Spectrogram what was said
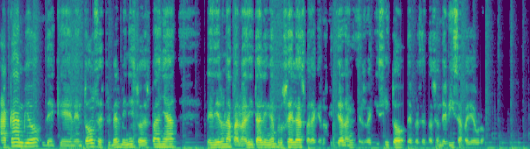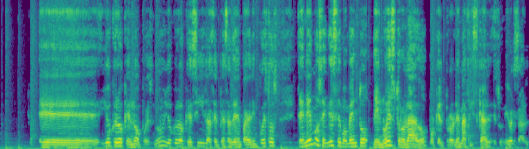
a cambio de que el entonces primer ministro de España le diera una palmadita a alguien en Bruselas para que nos quitaran el requisito de presentación de visa para Europa. Eh, yo creo que no, pues, ¿no? Yo creo que sí, las empresas deben pagar impuestos. Tenemos en este momento de nuestro lado, porque el problema fiscal es universal,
